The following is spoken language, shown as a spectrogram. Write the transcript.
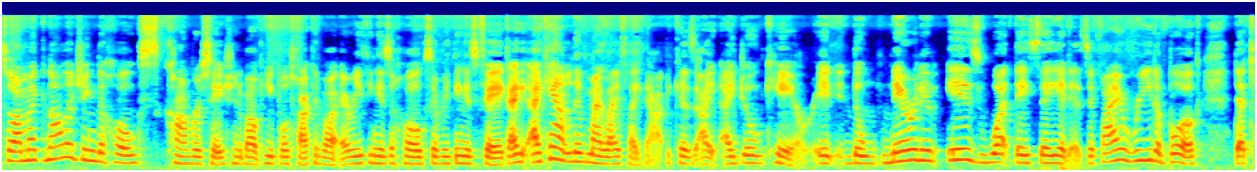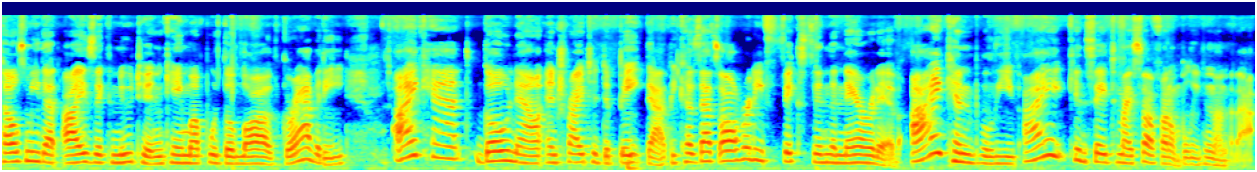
So I'm acknowledging the hoax conversation about people talking about everything is a hoax, everything is fake. I, I can't live my life like that because I, I don't care. It, the narrative is what they say it is. If I read a book that tells me that Isaac Newton came up with the law of gravity, I can't go now and try to debate that because that's already fixed in the narrative. I can believe, I can say to myself, I don't believe none of that.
